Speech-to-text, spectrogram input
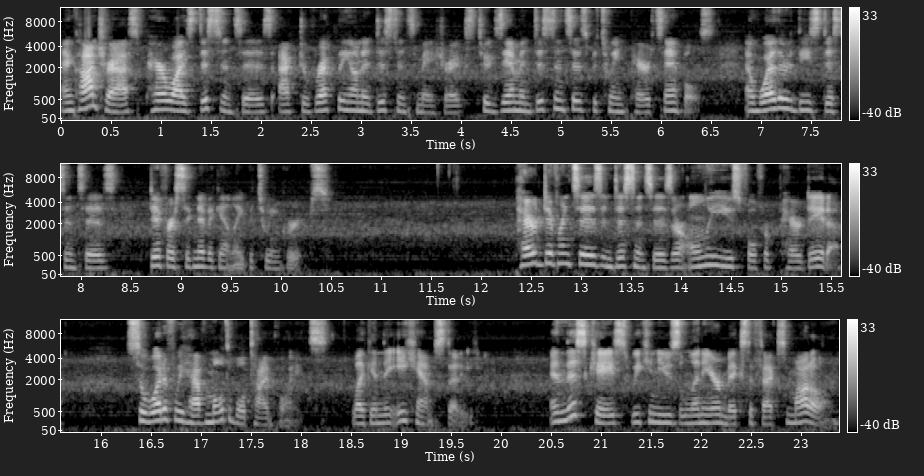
In contrast, pairwise distances act directly on a distance matrix to examine distances between paired samples and whether these distances differ significantly between groups. Paired differences and distances are only useful for paired data. So what if we have multiple time points, like in the ECAM study? In this case, we can use a linear mixed effects modeling.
